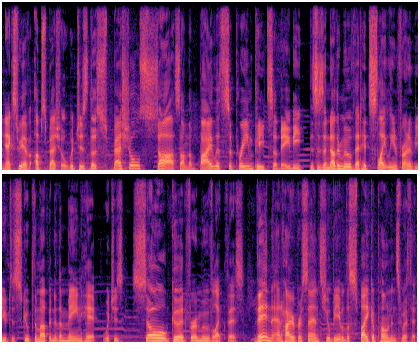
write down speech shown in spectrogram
Next we have Up Special, which is the special sauce on the Byleth Supreme Pizza, baby. This is another move that hits slightly in front of you to scoop them up into the main hit, which is so good for a move like this. Then, at higher percents, you'll be able to spike opponents with it.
